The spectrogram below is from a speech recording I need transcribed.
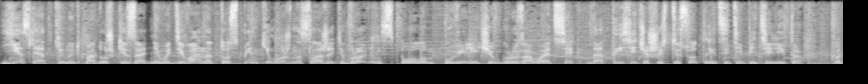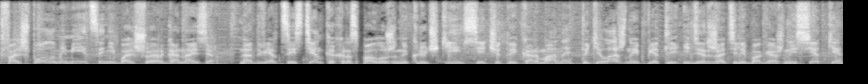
Если откинуть подушки заднего дивана, то спинки можно сложить вровень с полом, увеличив грузовой отсек до 1635 литров. Под фальшполом имеется небольшой органайзер. На дверце и стенках расположены крючки, сетчатые карманы, такелажные петли и держатели багажной сетки,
